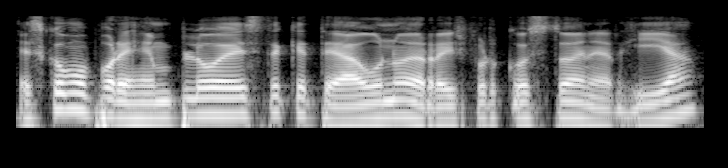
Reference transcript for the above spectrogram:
es como por ejemplo este que te da uno de rage por costo de energía.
